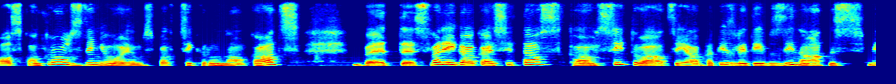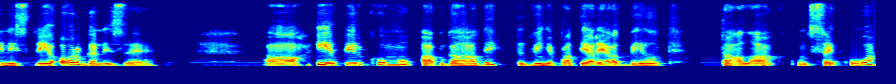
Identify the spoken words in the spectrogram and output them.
valsts kontrolas ziņojums, par cik runā un kāds. Bet uh, svarīgākais ir tas, ka situācijā, kad izglītības zinātnes ministrija organizē uh, iepirkumu, apgādi, tad viņa pati arī atbild tālāk un seko,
